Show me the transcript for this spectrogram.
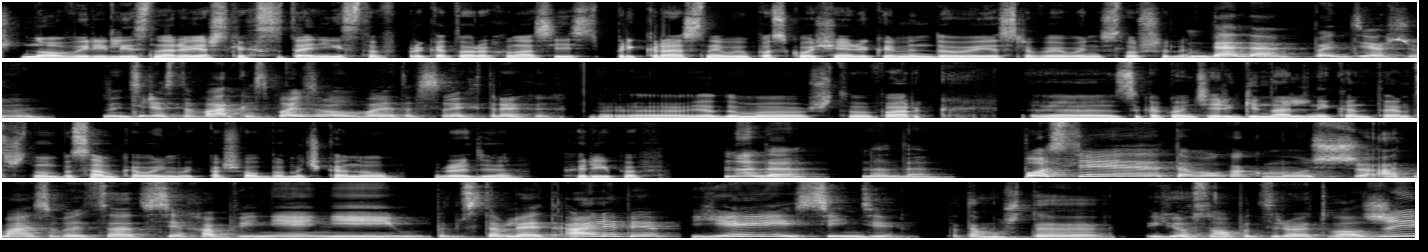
новый релиз норвежских сатанистов, про которых у нас есть прекрасный выпуск, очень рекомендую, если вы его не слушали. Да-да, поддерживаю. Интересно, Варк использовал бы это в своих треках? Э, я думаю, что Варк э, за какой-нибудь оригинальный контент, что он бы сам кого-нибудь пошел бы мочканул ради хрипов. Ну да, ну да. После того, как муж отмазывается от всех обвинений, представляет алиби, ей Синди, потому что ее снова подозревают во лжи,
